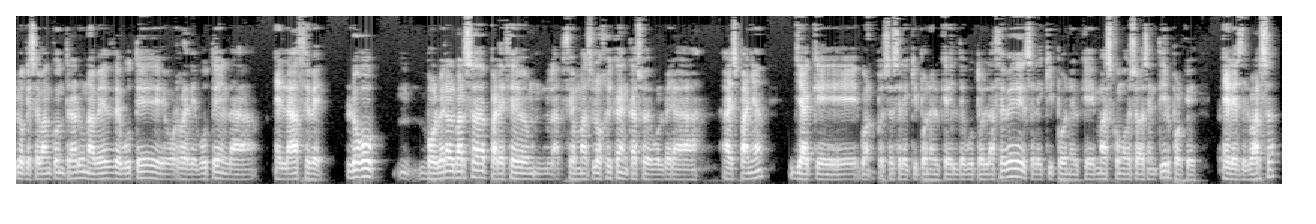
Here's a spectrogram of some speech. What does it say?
lo que se va a encontrar una vez debute o redebute en la, en la ACB. Luego, mm, volver al Barça parece la opción más lógica en caso de volver a, a España, ya que, bueno, pues es el equipo en el que él debutó en la CB, es el equipo en el que más cómodo se va a sentir porque él es del Barça,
